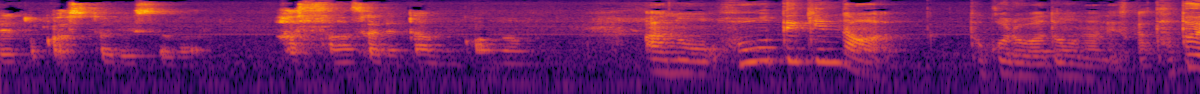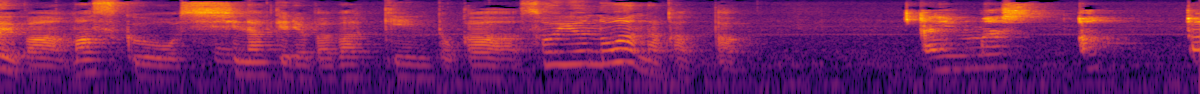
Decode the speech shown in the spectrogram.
れとかストレスが発散されたのかなあの法的なところはどうなんですか？例えばマスクをしなければ罰金とかそういうのはなかった？ありましあった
